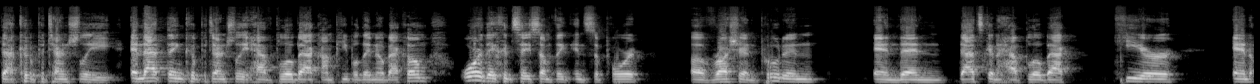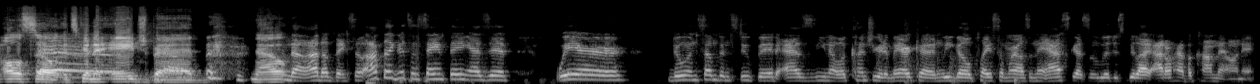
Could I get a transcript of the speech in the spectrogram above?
that could potentially and that thing could potentially have blowback on people they know back home or they could say something in support of Russia and Putin and then that's going to have blowback here and also it's going to age bad. No. no i don't think so. I think it's the same thing as if we're doing something stupid as you know a country in america and we go play somewhere else and they ask us and we'll just be like i don't have a comment on it.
